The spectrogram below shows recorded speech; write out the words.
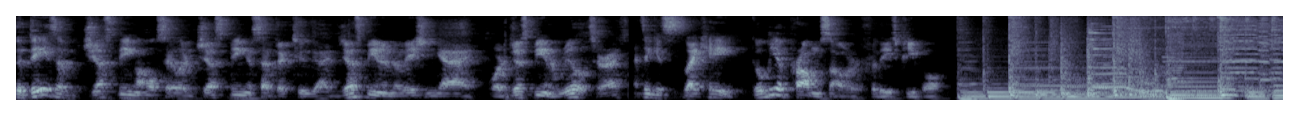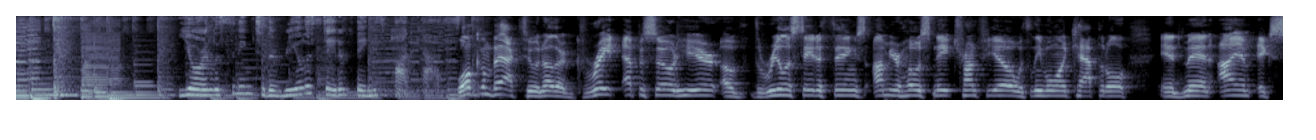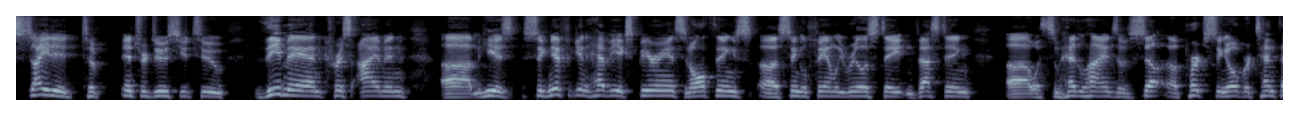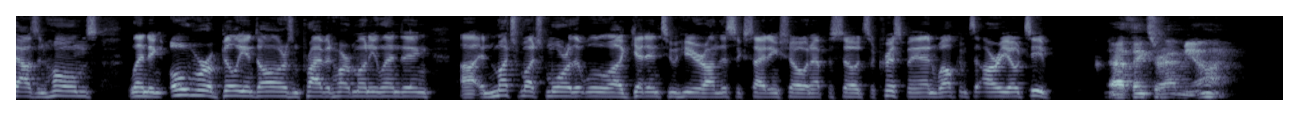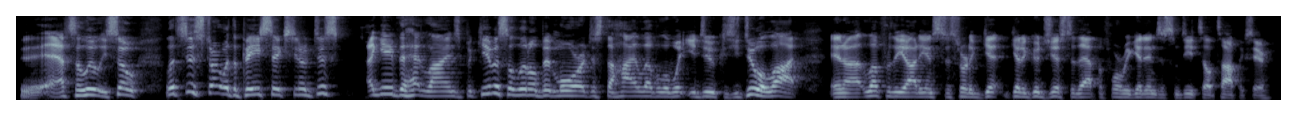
the days of just being a wholesaler, just being a subject to guy, just being a novation guy, or just being a realtor, I, I think it's like, hey, go be a problem solver for these people. You're listening to the Real Estate of Things podcast. Welcome back to another great episode here of the Real Estate of Things. I'm your host, Nate Trunfio with Lima One Capital. And man, I am excited to introduce you to the man, Chris Eymann. Um, he has significant, heavy experience in all things uh, single family real estate investing, uh, with some headlines of sell, uh, purchasing over 10,000 homes, lending over a billion dollars in private hard money lending, uh, and much, much more that we'll uh, get into here on this exciting show and episode. So, Chris, man, welcome to REOT. Uh, thanks for having me on. Yeah, absolutely. So, let's just start with the basics. You know, just I gave the headlines, but give us a little bit more, just the high level of what you do, because you do a lot. And I'd love for the audience to sort of get get a good gist of that before we get into some detailed topics here.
